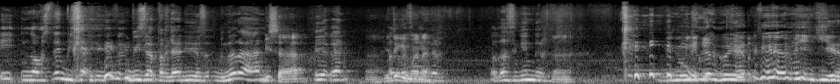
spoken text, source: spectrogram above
Ih, enggak maksudnya bisa itu bisa terjadi beneran. Bisa. Iya kan? Nah, itu gimana? Transgender. Kalau transgender nah, bingung juga gue ya. Mikir.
